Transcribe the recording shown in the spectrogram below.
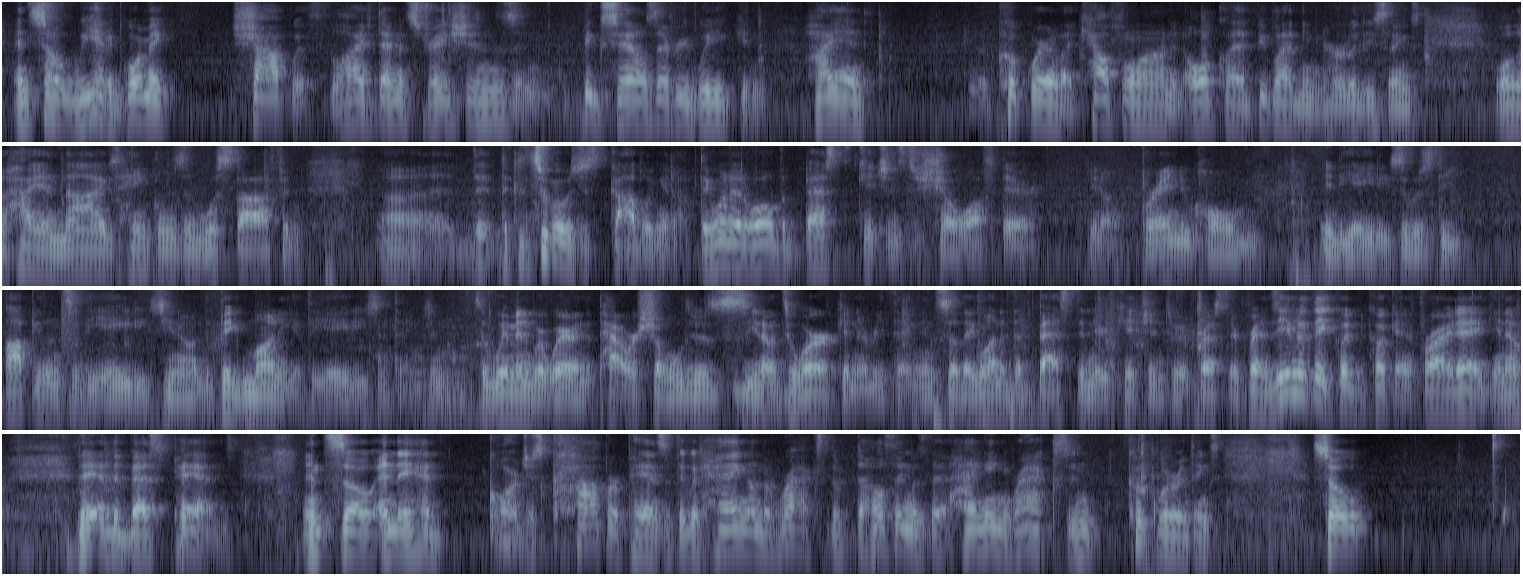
And so we had a gourmet shop with live demonstrations and big sales every week and high-end cookware like Calphalon and All-Clad. People hadn't even heard of these things. All the high-end knives, Henckels and Wusthof, and uh, the, the consumer was just gobbling it up. They wanted all the best kitchens to show off their, you know, brand new home in the 80s. It was the opulence of the 80s, you know, and the big money of the 80s and things. And the women were wearing the power shoulders, you know, to work and everything. And so they wanted the best in their kitchen to impress their friends. Even if they couldn't cook a fried egg, you know, they had the best pans. And so, and they had gorgeous copper pans that they would hang on the racks. The, the whole thing was the hanging racks and cookware and things. So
